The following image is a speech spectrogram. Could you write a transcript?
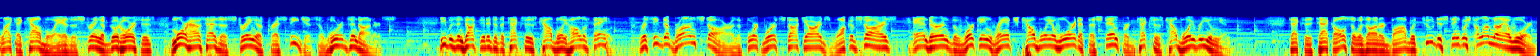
Like a cowboy has a string of good horses, Moorhouse has a string of prestigious awards and honors. He was inducted into the Texas Cowboy Hall of Fame, received a Bronze Star on the Fort Worth Stockyards Walk of Stars, and earned the Working Ranch Cowboy Award at the Stamford Texas Cowboy Reunion. Texas Tech also was honored Bob with two distinguished alumni awards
